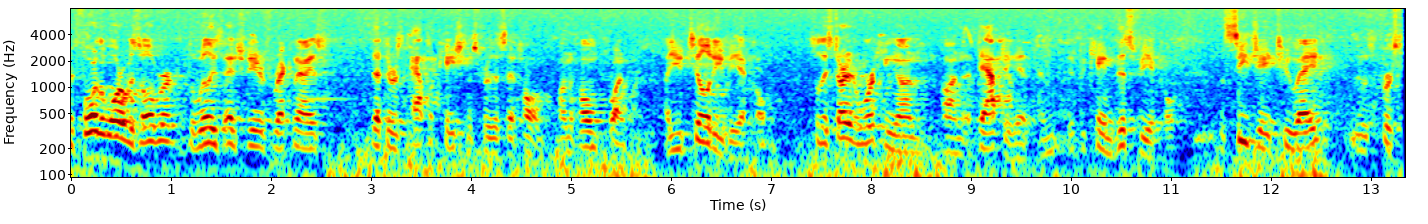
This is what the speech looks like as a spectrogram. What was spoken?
Before the war was over, the Willys engineers recognized that there was applications for this at home, on the home front, a utility vehicle. So they started working on, on adapting it, and it became this vehicle, the CJ2A. It was first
